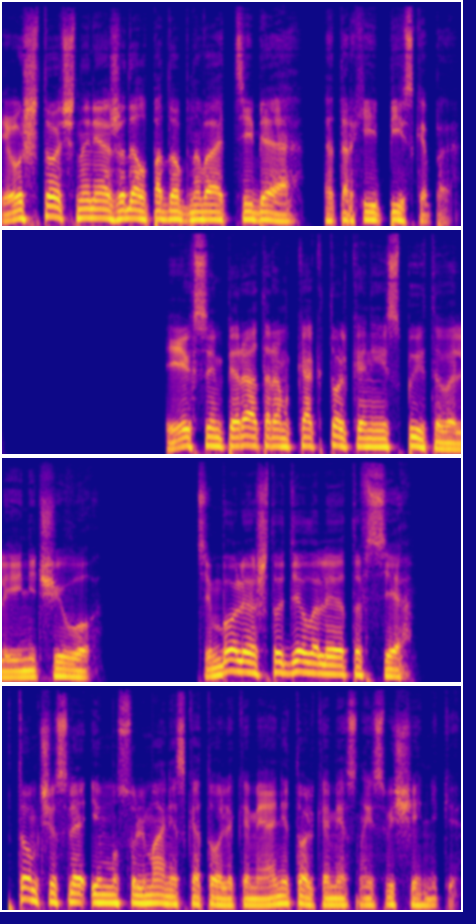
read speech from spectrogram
И уж точно не ожидал подобного от тебя, от архиепископа. Их с императором как только не испытывали и ничего. Тем более, что делали это все, в том числе и мусульмане с католиками, а не только местные священники.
